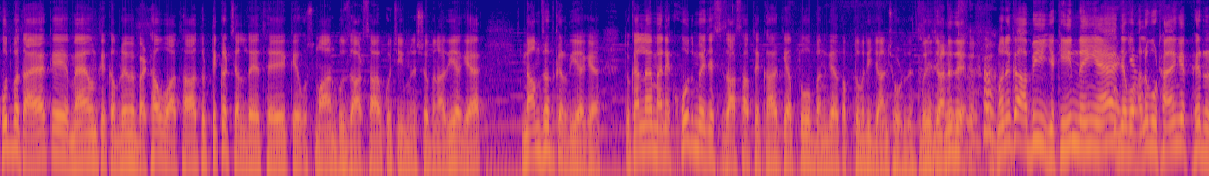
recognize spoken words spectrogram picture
खुद बताया कि मैं उनके कमरे में बैठा हुआ था तो टिकट चल रहे थे कि उस्मान बुजार साहब को चीफ मिनिस्टर बना दिया गया है। नामजद कर दिया गया। तो कहने लगा मैंने खुद मेजर शहजाद साहब से कहा कि अब तो वो बन गया तब अब तो मेरी जान छोड़ दे मुझे जाने दे। मैंने कहा अभी यकीन नहीं है जब वो हलफ उठाएँगे फिर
